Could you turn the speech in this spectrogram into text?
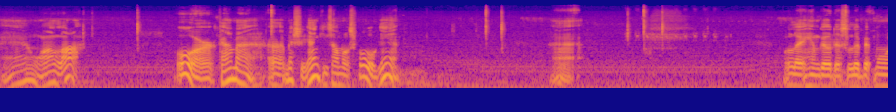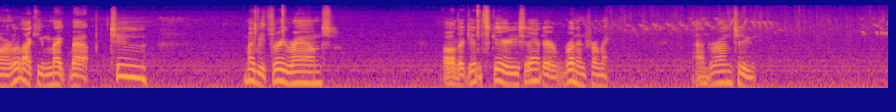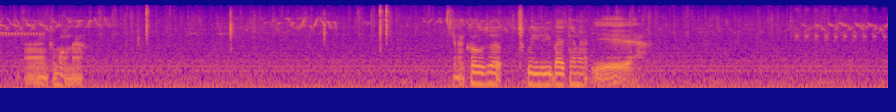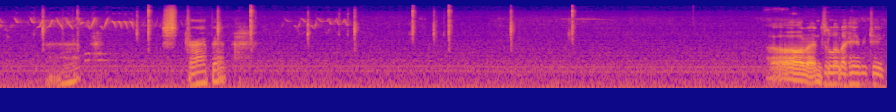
And voila. Or combine, uh, Mr. Yankee's almost full again. Alright. We'll let him go just a little bit more. Look like he make about two, maybe three rounds. Oh, they're getting scared. You see that? They're running from me. I'd run too. Alright, come on now. Can I close up? Squeeze you back in there? Yeah. Right. Strap it. Oh, that's a little heavy too.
